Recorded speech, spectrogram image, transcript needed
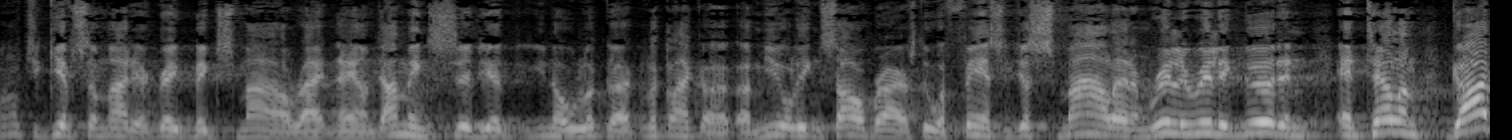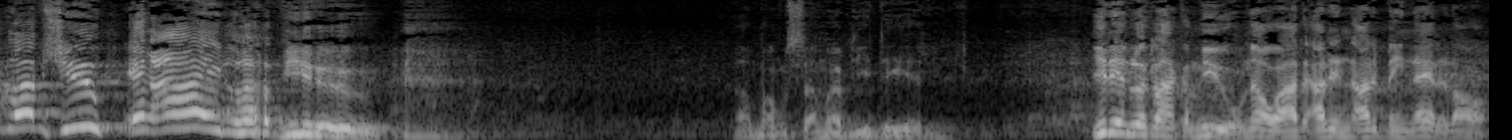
Why don't you give somebody a great big smile right now? I mean, you know, look like, look like a, a mule eating sawbriars through a fence and just smile at them really, really good and, and tell them, God loves you and I love you. Come on, some of you did. You didn't look like a mule. No, I, I, didn't, I didn't mean that at all.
